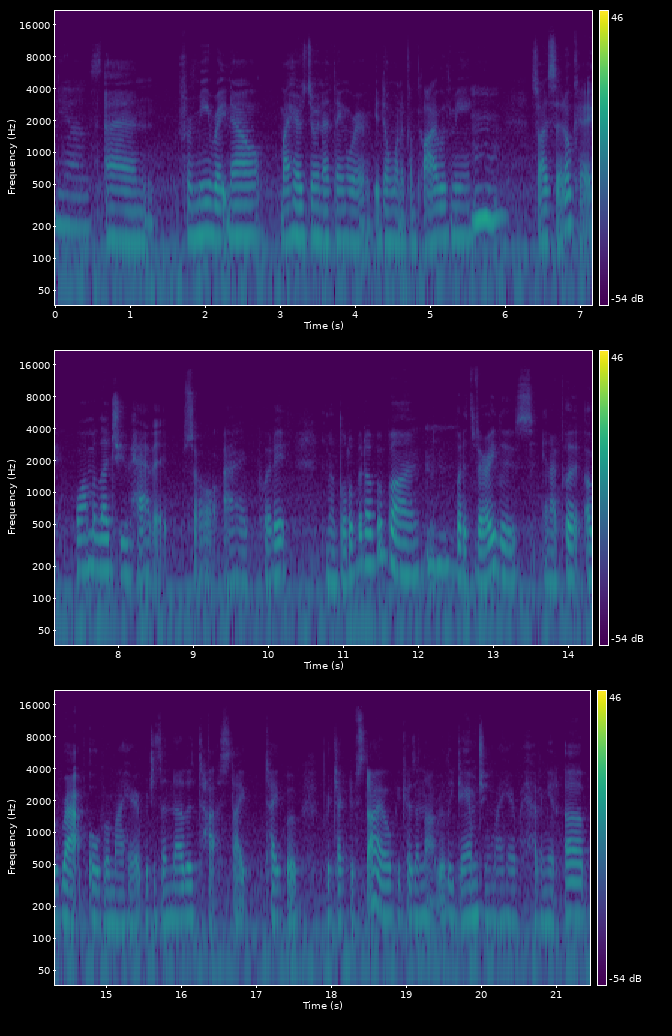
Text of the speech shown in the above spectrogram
yes. And for me right now, my hair's doing that thing where it don't want to comply with me. Mm-hmm. So I said, okay, well, I'm gonna let you have it. So I put it in a little bit of a bun, Mhm. but it's very loose, and I put a wrap over my hair, which is another t- type type of protective style because I'm not really damaging my hair by having it up,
